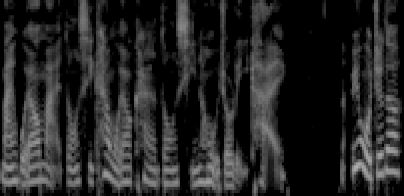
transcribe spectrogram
买我要买的东西，看我要看的东西，然后我就离开。因为我觉得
